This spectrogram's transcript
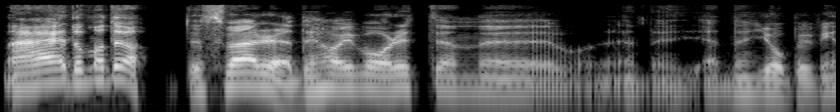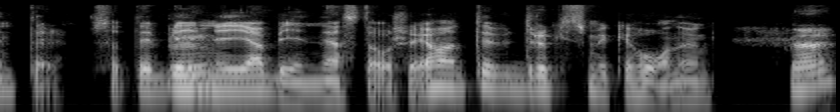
Nej, de har dött dessvärre. Det har ju varit en, en, en, jobbig vinter. Så det blir Mm. nya bin nästa år. Så jag har inte druckit så mycket honung. Nej.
